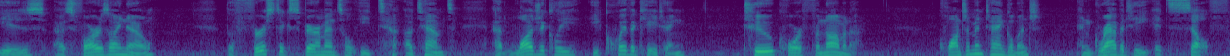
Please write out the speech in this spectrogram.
is, as far as I know, the first experimental attempt at logically equivocating two core phenomena quantum entanglement and gravity itself.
